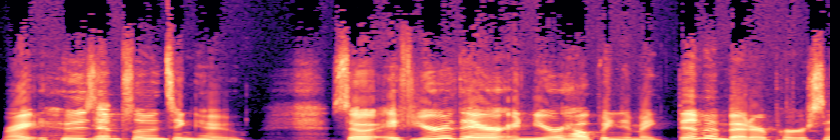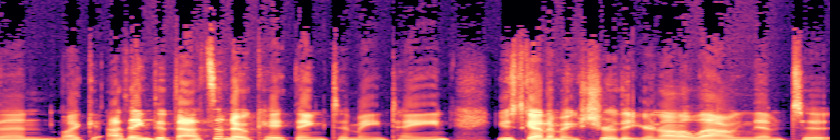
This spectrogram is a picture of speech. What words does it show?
right? Who's Yep. influencing who? So if you're there and you're helping to make them a better person, like I think that that's an okay thing to maintain. You just got to make sure that you're not allowing them to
